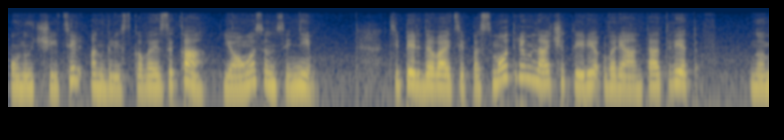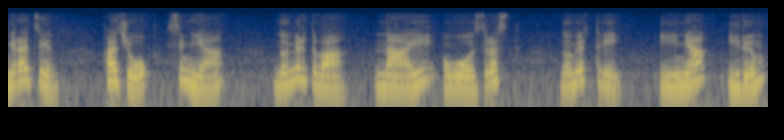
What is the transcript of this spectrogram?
он учитель английского языка. 영어 선생님. Теперь давайте посмотрим на четыре варианта ответов. Номер один – каджок, семья. Номер два – наи, возраст. Номер три – имя, ирым.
